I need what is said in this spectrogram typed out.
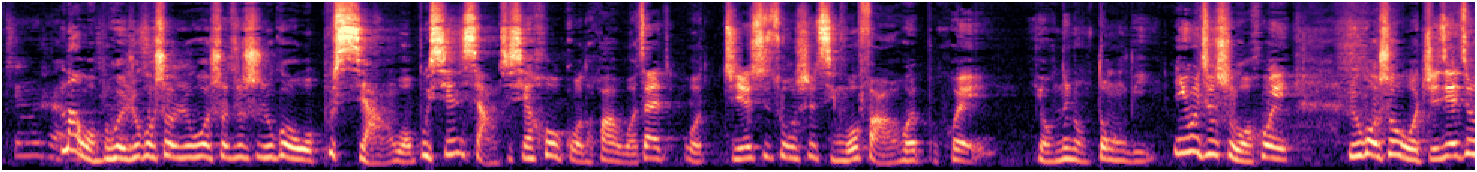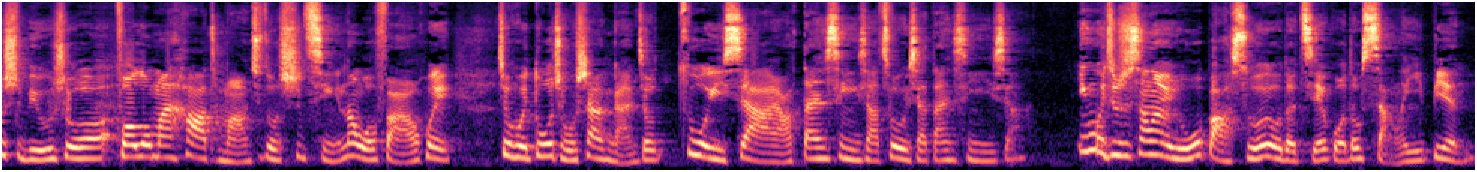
精神。那我不会。如果说，如果说就是如果我不想，我不先想这些后果的话，我在我直接去做事情，我反而会不会有那种动力？因为就是我会，如果说我直接就是比如说 follow my heart 嘛去做事情，那我反而会就会多愁善感，就做一下，然后担心一下，做一下，担心一下。因为就是相当于我把所有的结果都想了一遍，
